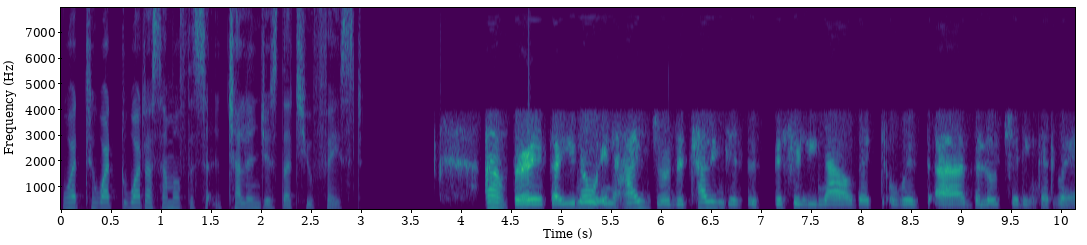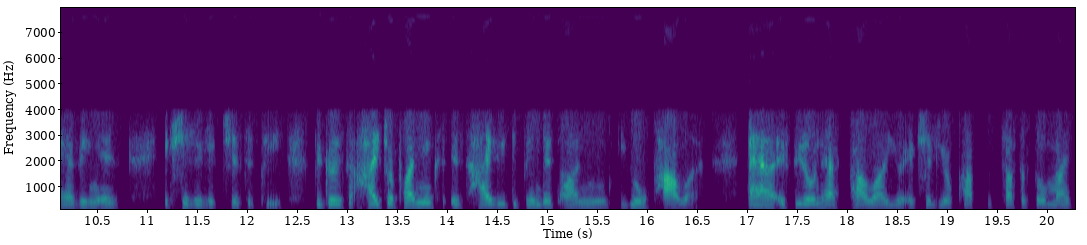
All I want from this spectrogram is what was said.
What what what are some of the challenges that you faced? Oh, Bertha, you know, in hydro, the challenges, especially now that with uh, the load shedding that we're having, is actually electricity because hydroponics is highly dependent on your power. Uh, if you don't have power, you actually your crops suffer so much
